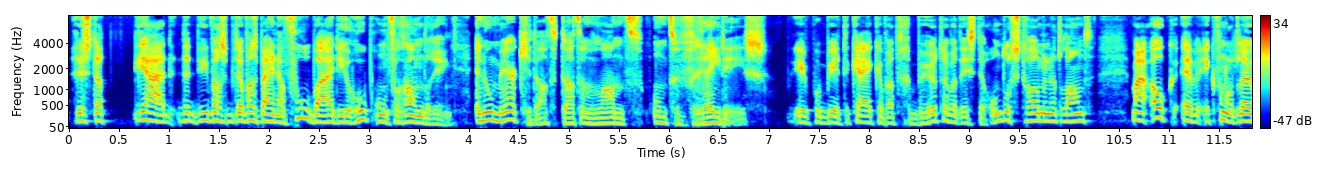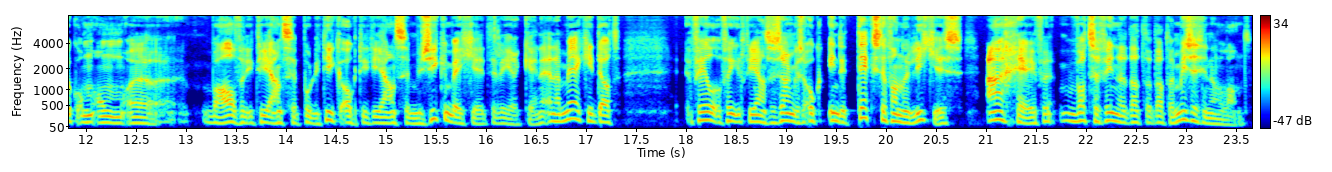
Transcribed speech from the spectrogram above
Dus dat, ja, die was, dat was bijna voelbaar, die roep om verandering. En hoe merk je dat, dat een land ontevreden is? Je probeert te kijken wat gebeurt er, wat is de onderstroom in het land. Maar ook, eh, ik vond het leuk om, om uh, behalve de Italiaanse politiek, ook de Italiaanse muziek een beetje te leren kennen. En dan merk je dat veel, veel Italiaanse zangers ook in de teksten van hun liedjes aangeven wat ze vinden dat er, dat er mis is in een land.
